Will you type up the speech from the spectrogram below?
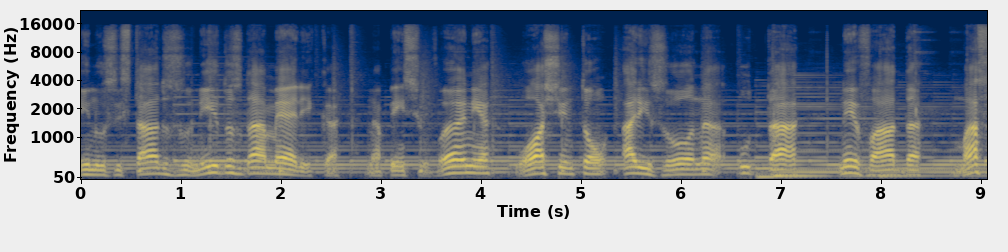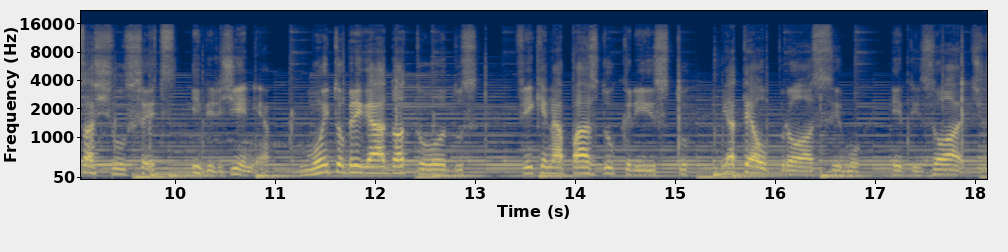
e nos Estados Unidos da América, na Pensilvânia, Washington, Arizona, Utah, Nevada, Massachusetts e Virgínia. Muito obrigado a todos, fique na paz do Cristo e até o próximo episódio.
